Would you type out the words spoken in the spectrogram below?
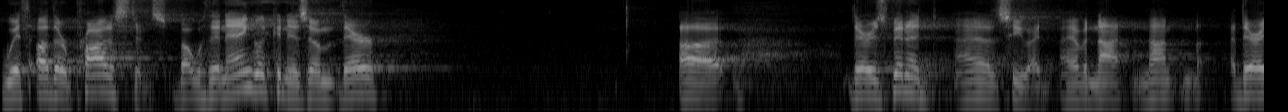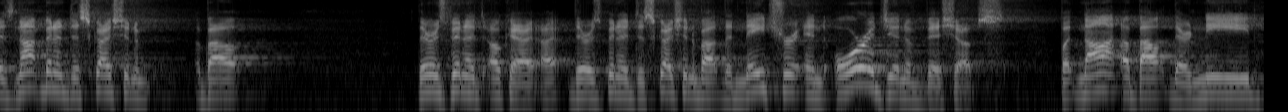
with other Protestants, but within Anglicanism, there, uh, there has been a, uh, let's see, I, have a not, not, there has not been a discussion about, there has been a, okay, I, there has been a discussion about the nature and origin of bishops, but not about their need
